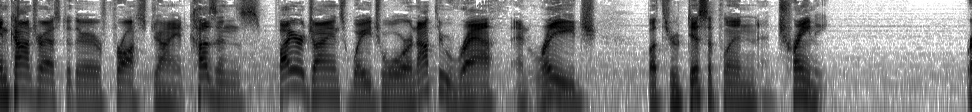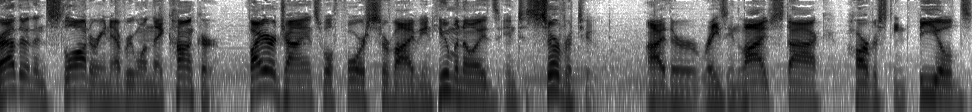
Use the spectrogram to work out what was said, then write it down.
In contrast to their frost giant cousins, fire giants wage war not through wrath and rage, but through discipline and training. Rather than slaughtering everyone they conquer, fire giants will force surviving humanoids into servitude, either raising livestock, harvesting fields,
